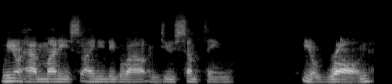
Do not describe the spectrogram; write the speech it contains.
we don't have money so i need to go out and do something you know wrong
